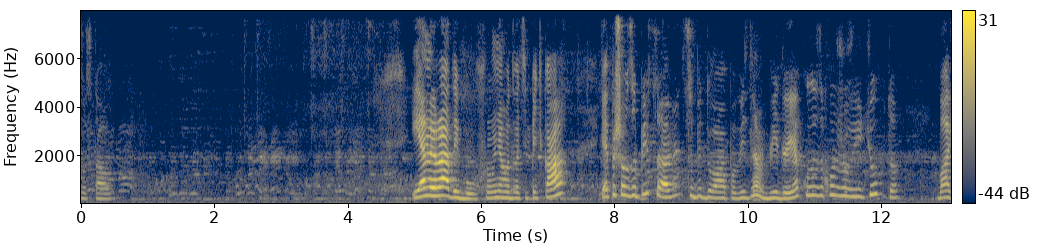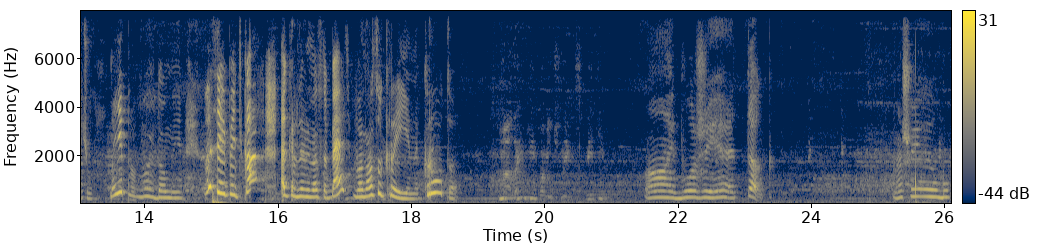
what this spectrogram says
заставив. І я не радий був, що у нього 25к. Я пішов за піцею, а він собі драпав, відзняв відео. Я коли заходжу в YouTube, то бачу, мені повідомлення 25к, екр 95, вона з України. Круто. Маленький помічник світів. Ай, боже, я так. На що я його був?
